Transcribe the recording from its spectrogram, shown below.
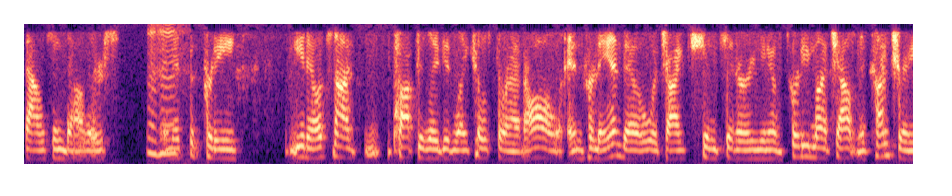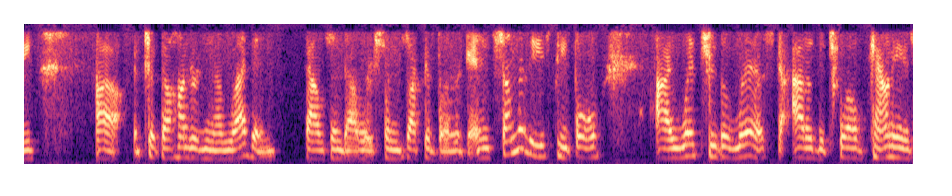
Mm-hmm. And it's a pretty you know, it's not populated like Hillsborough at all. And Hernando, which I consider, you know, pretty much out in the country, uh, took $111,000 from Zuckerberg. And some of these people, I went through the list out of the 12 counties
